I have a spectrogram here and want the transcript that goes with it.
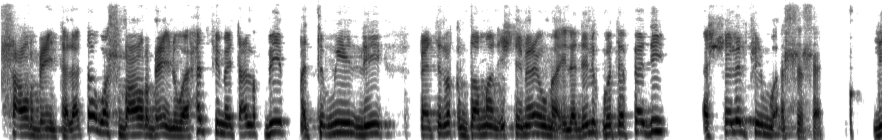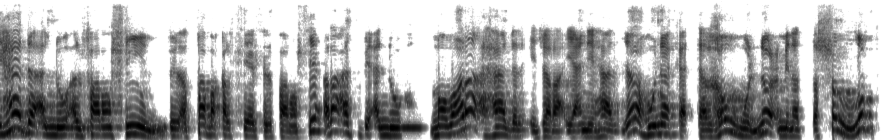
49 3 و47 واحد فيما يتعلق بالتمويل فيما يتعلق بالضمان الاجتماعي وما إلى ذلك وتفادي الشلل في المؤسسات. لهذا أن الفرنسيين في الطبقة السياسية الفرنسية رأت بأنه ما وراء هذا الإجراء يعني هذا هناك تغول نوع من التسلط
